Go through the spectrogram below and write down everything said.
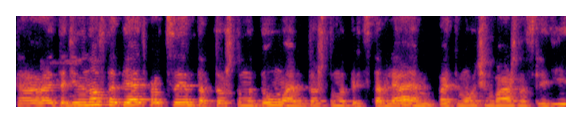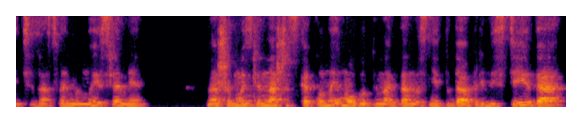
Да, это 95% то, что мы думаем, то, что мы представляем, поэтому очень важно следить за своими мыслями. Наши мысли, наши скакуны могут иногда нас не туда привести, да.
